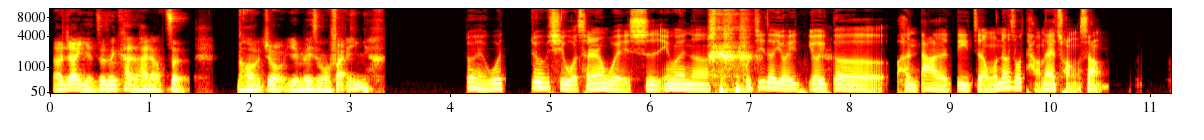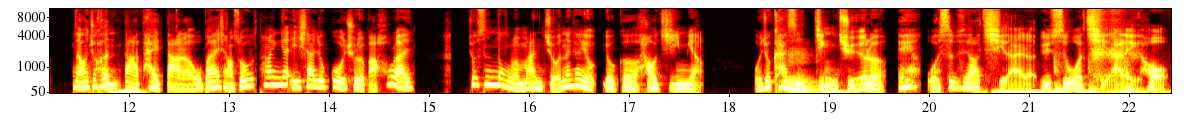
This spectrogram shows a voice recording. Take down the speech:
然后这样眼睁睁看着它这样震，然后就也没什么反应。对我。对不起，我承认我也是，因为呢，我记得有一有一个很大的地震，我那时候躺在床上，然后就很大，太大了。我本来想说它应该一下就过去了吧，后来就是弄了蛮久，那个有有个好几秒，我就开始警觉了，哎、嗯，我是不是要起来了？于是我起来了以后，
